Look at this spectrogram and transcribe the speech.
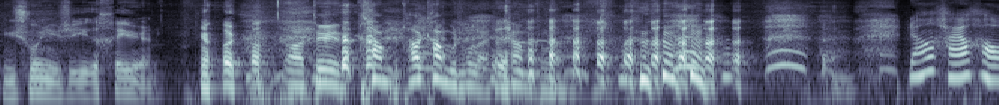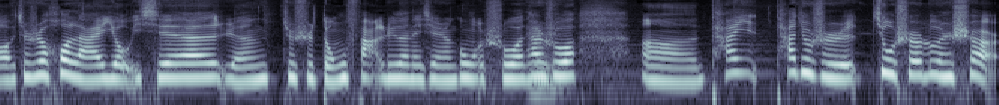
你说你是一个黑人，啊，对，看不他看不出来，他看不出来。然后还好，就是后来有一些人，就是懂法律的那些人跟我说，他说，嗯、他他就是就事儿论事儿。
